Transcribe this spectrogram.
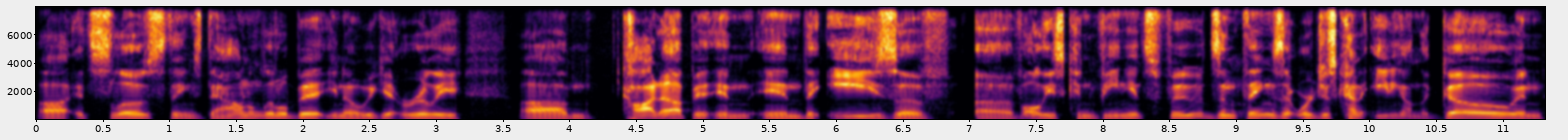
Uh, it slows things down a little bit. You know, we get really um, caught up in in the ease of of all these convenience foods and things that we're just kind of eating on the go and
